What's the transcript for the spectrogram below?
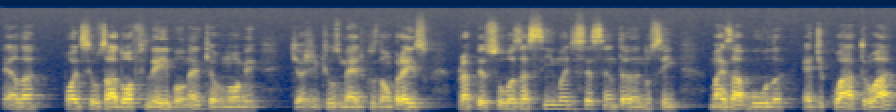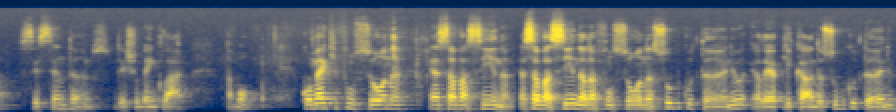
ela pode ser usada off-label, né, que é o nome que, gente, que os médicos dão para isso, para pessoas acima de 60 anos, sim, mas a bula é de 4 a 60 anos, deixo bem claro, tá bom? Como é que funciona essa vacina? Essa vacina ela funciona subcutâneo, ela é aplicada subcutâneo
